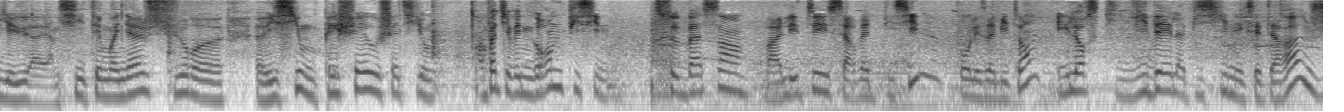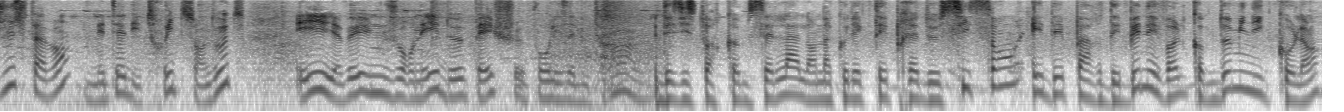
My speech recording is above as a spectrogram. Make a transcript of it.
Il y a eu un petit témoignage sur euh, ici on pêchait au Châtillon. En fait, il y avait une grande piscine. Ce bassin, bah, l'été, servait de piscine pour les habitants. Et lorsqu'ils vidaient la piscine, etc., juste avant, ils mettaient des truites sans doute. Et il y avait une journée de pêche pour les habitants. Des histoires comme celle-là, elle en a collecté près de 600 aidé par des bénévoles comme Dominique Collin.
